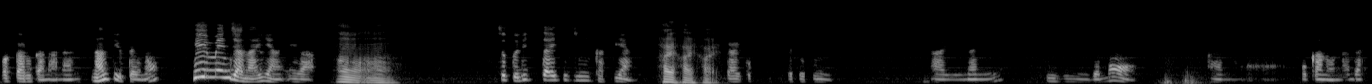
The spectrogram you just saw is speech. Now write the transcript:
わかるかな？なん、なんて言ったらいいの？平面じゃないやん、絵が。うんうん。ちょっと立体的に描くやん。はいはいはい。外国って特に。ああいう何？ディズニーでも、あの、他のなんだっけ、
